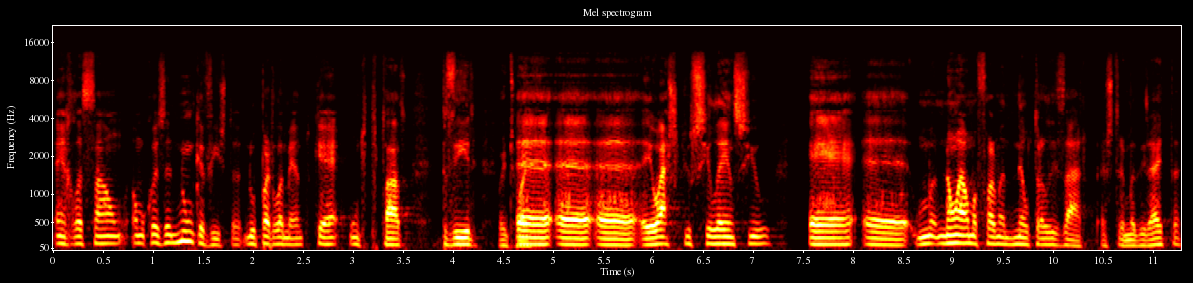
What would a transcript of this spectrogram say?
em relação a uma coisa nunca vista no Parlamento, que é um deputado pedir. Muito bem. eh, eh, eh, eu acho que o silêncio é, eh, não é uma forma de neutralizar a extrema-direita.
